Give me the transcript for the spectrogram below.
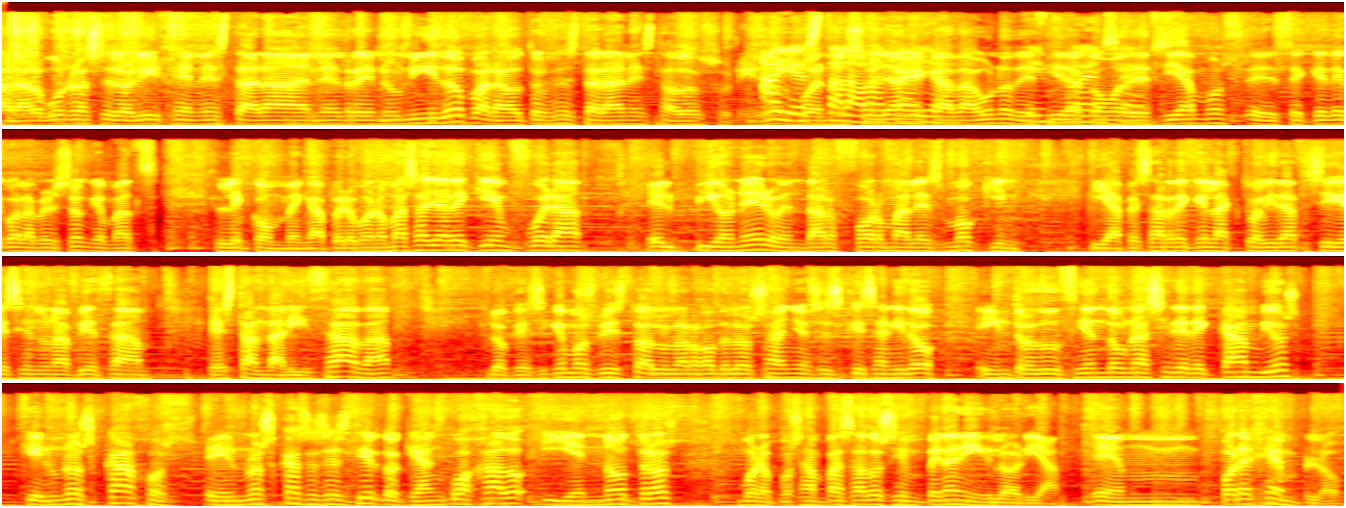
Para algunos el origen estará en el Reino Unido, para otros estará en Estados Unidos. Ahí está bueno, la eso ya que cada uno de decida, como decíamos, eh, se quede con la versión que más le convenga. Pero bueno, más allá de quién fuera el pionero en dar forma al smoking y a pesar de que en la actualidad sigue siendo una pieza estandarizada, lo que sí que hemos visto a lo largo de los años es que se han ido introduciendo una serie de cambios que en unos, cajos, en unos casos es cierto que han cuajado y en otros, bueno, pues han pasado sin pena ni gloria. Em, por ejemplo,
